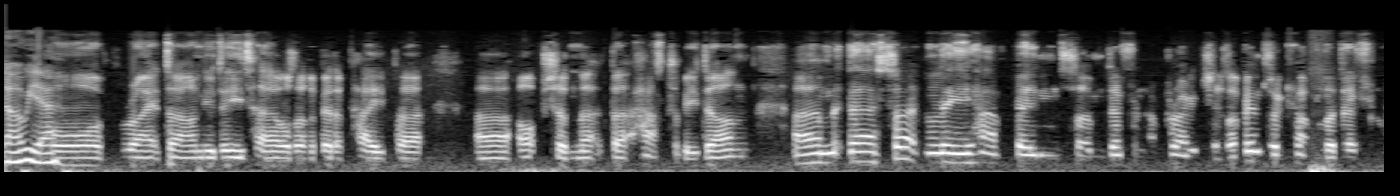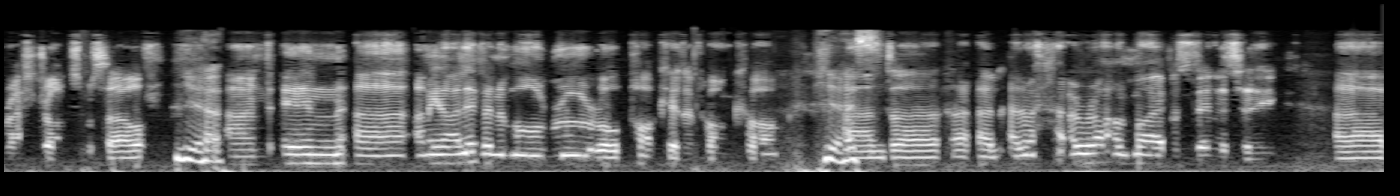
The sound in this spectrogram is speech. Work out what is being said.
Oh yeah. or write down your details on a bit of paper uh, option that, that has to be done. Um, there certainly have been some different approaches. I've been to a couple of different restaurants myself, Yeah. and in uh, I mean I live in a more rural pocket of Hong Kong, Yes. and, uh, and, and around my vicinity. Um,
